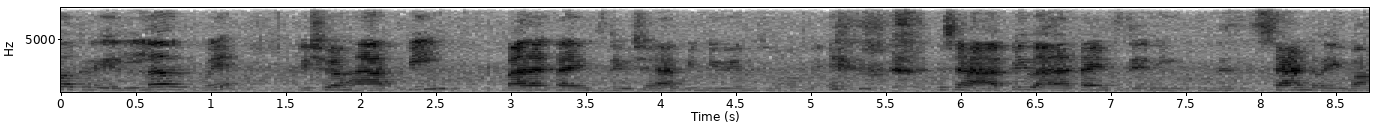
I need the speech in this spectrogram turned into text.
பார்க்குற எல்லாருக்குமே wish happy valentine's day wish happy new இயர்னு சொல்லுவாங்க. விஷ் ஹாப்பி வேலண்டைன்ஸ் டே நீ இந்த ஸ்டாண்ட் வைவா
